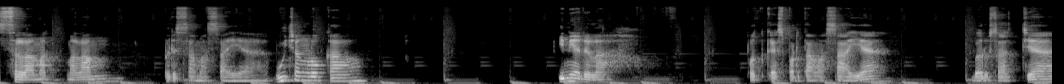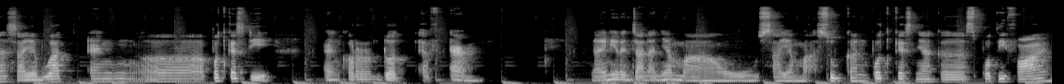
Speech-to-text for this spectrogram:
Selamat malam bersama saya Bujang Lokal. Ini adalah podcast pertama saya. Baru saja saya buat eng, uh, podcast di anchor.fm. Nah ini rencananya mau saya masukkan podcastnya ke Spotify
